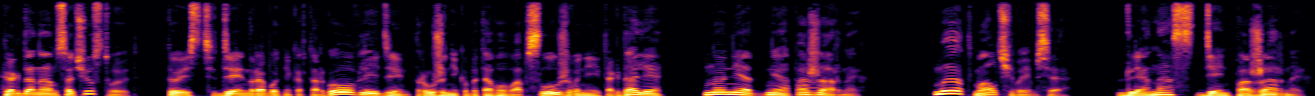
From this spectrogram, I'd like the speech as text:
Когда нам сочувствуют, то есть день работников торговли, день труженика бытового обслуживания и так далее — но нет дня пожарных. Мы отмалчиваемся. Для нас день пожарных —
